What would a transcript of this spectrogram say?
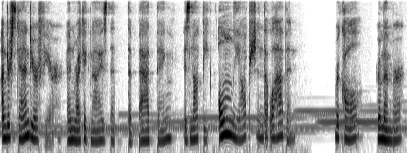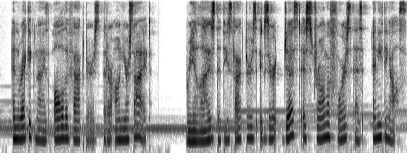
Understand your fear and recognize that the bad thing is not the only option that will happen. Recall, remember, and recognize all the factors that are on your side. Realize that these factors exert just as strong a force as anything else.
